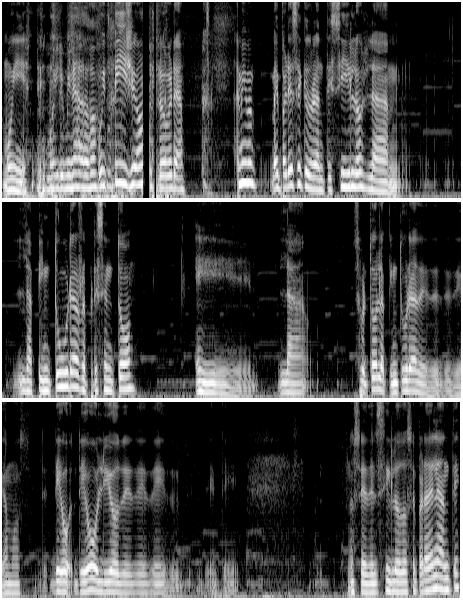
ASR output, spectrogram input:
muy, este, Muy iluminado. muy pillo logra. A mí me, parece que durante siglos la, la pintura representó eh, la sobre todo la pintura de, de- de, digamos de, de óleo de- no sé del siglo XII para adelante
